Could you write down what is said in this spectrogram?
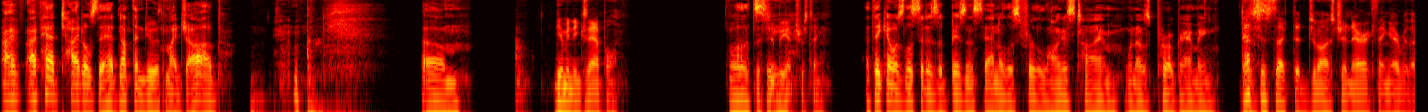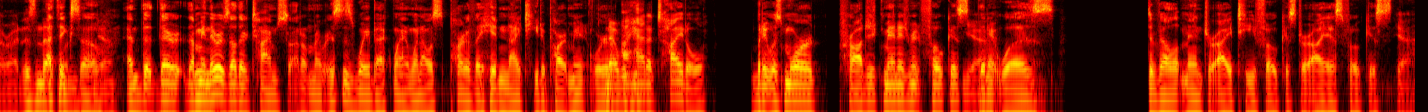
I've I've had titles that had nothing to do with my job. um, Give me an example. Well, let's This see. would be interesting. I think I was listed as a business analyst for the longest time when I was programming. That's just like the most generic thing ever, though, right? Isn't that? I think when- so. Yeah. And th there, I mean, there was other times I don't remember. This is way back when when I was part of a hidden IT department where Now, I you- had a title, but it was more project management focused Yeah, than it was development or IT focused or IS focused. Yeah.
